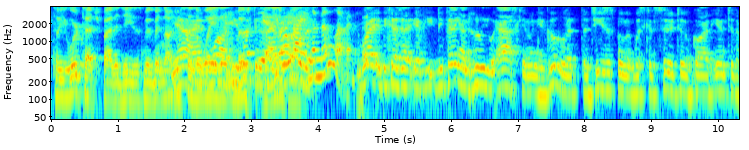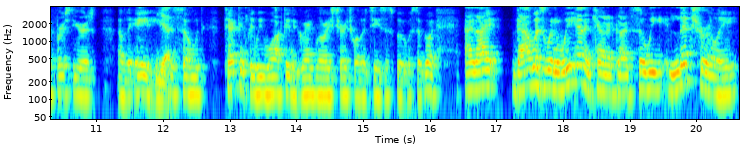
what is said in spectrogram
So you were touched by the Jesus movement, not Yeah, just in the way well, that you most looked at it, yeah you were right in the middle of it Right, because uh, if you, depending on who you ask, and when you Google it, the Jesus movement was considered to have gone into the first years of the '80s. Yes. And so technically, we walked into Greg Laurie's church while the Jesus movement was still going, and I that was when we had encountered God. So we literally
